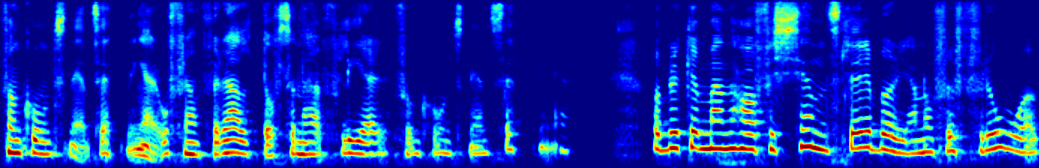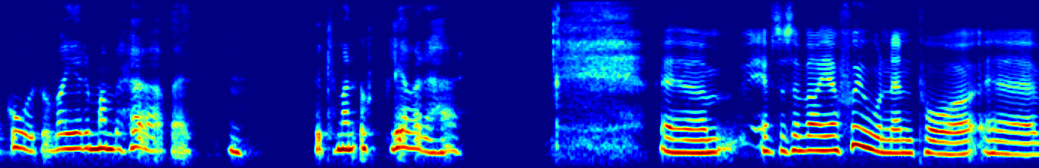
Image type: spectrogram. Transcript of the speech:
funktionsnedsättningar och framförallt då sådana här fler funktionsnedsättningar. Vad brukar man ha för känslor i början och för frågor och vad är det man behöver? Mm. Hur kan man uppleva det här? Ehm, eftersom variationen på, eh,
